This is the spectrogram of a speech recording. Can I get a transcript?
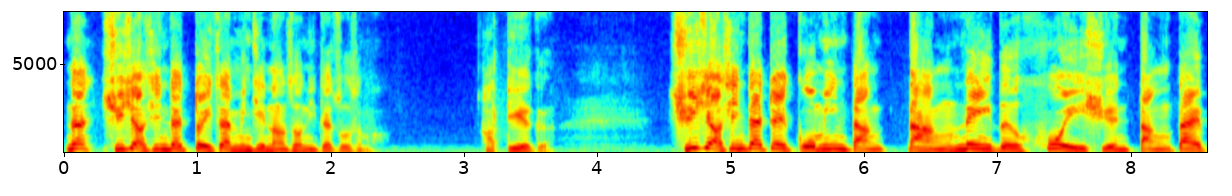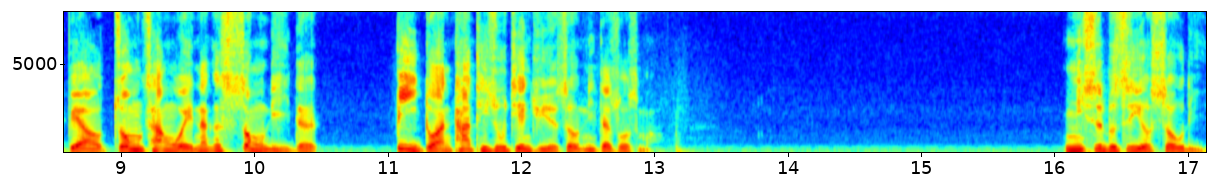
那徐小新在对战民进党的时候，你在做什么？好，第二个，徐小新在对国民党党内的贿选党代表、中常委那个送礼的弊端，他提出检举的时候，你在做什么？你是不是有收礼？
